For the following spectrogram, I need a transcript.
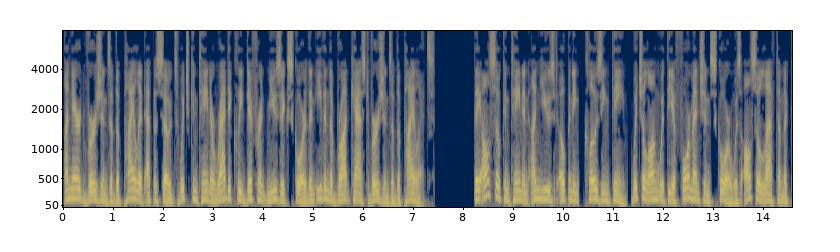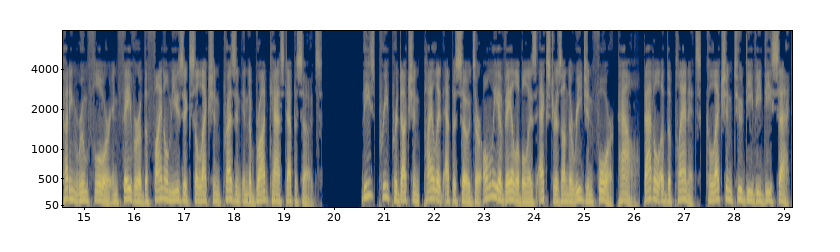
unaired versions of the pilot episodes which contain a radically different music score than even the broadcast versions of the pilots. They also contain an unused opening, closing theme, which along with the aforementioned score was also left on the cutting room floor in favor of the final music selection present in the broadcast episodes. These pre-production pilot episodes are only available as extras on the Region 4 PAL Battle of the Planets Collection 2 DVD set.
